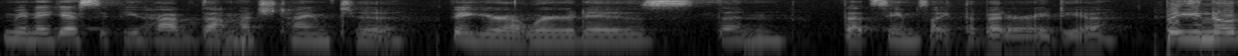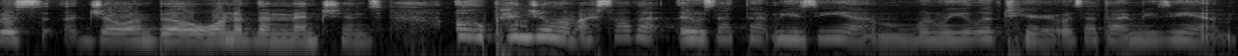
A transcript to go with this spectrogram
I mean, I guess if you have that much time to figure out where it is, then that seems like the better idea. But you notice uh, Joe and Bill, one of them mentions, "Oh, pendulum! I saw that. It was at that museum when we lived here. It was at that museum."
